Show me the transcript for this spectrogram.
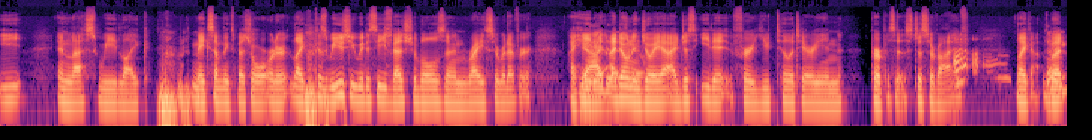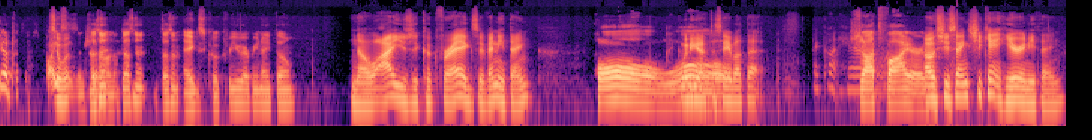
eat unless we like make something special or order like because we usually we just eat vegetables and rice or whatever. I hate Yeah, I it. do I, don't too. enjoy it. I just eat it for utilitarian purposes to survive. I- like, Dude, but you gotta put some so spices and shit Doesn't it. doesn't doesn't eggs cook for you every night though? no, I usually cook for eggs if anything. Oh, What do you have to say about that? I can't hear. Shots anyone. fired. Oh, she's saying she can't hear anything.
